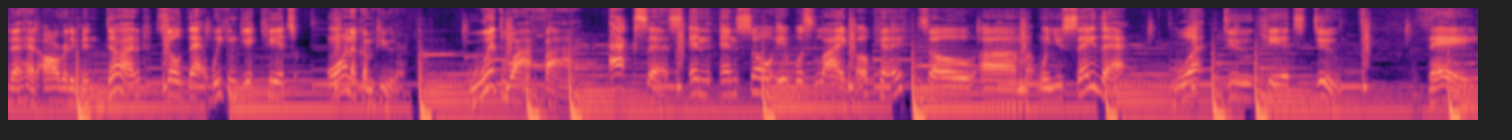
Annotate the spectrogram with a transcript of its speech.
that had already been done so that we can get kids on a computer with Wi-Fi access and and so it was like okay so um, when you say that what do kids do? They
